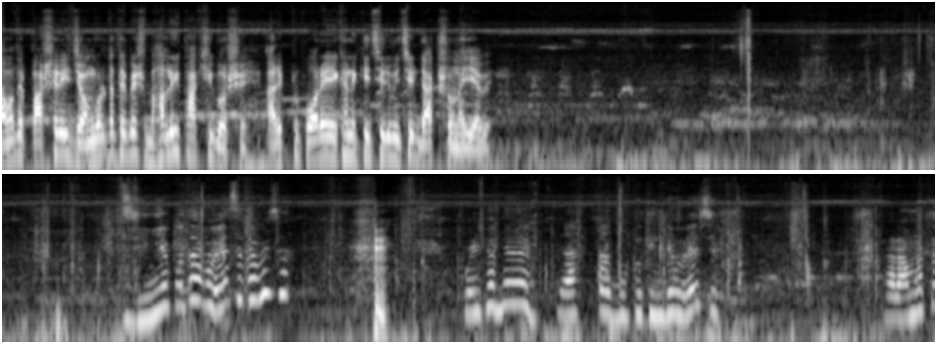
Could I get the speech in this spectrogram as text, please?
আমাদের পাশের এই জঙ্গলটাতে বেশ ভালোই পাখি বসে আর একটু পরে এখানে কিচিরমিচির ডাক শোনা যাবে। ঝিঙে কোথায় হয়েছে দেখেছ। ওইখানে একটা দুটো তিনটে হয়েছে। আর আমার তো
